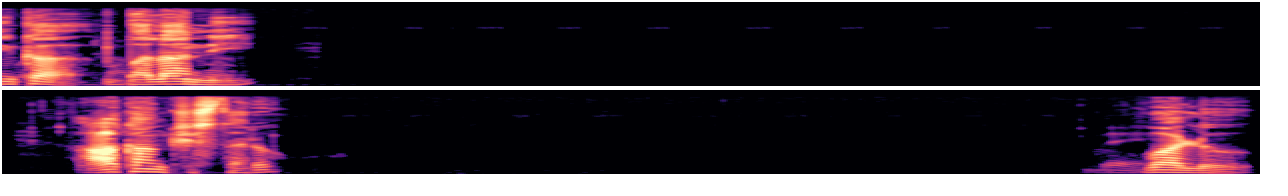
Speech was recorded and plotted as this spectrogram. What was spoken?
ఇంకా బలాన్ని ఆకాంక్షిస్తారు. వాళ్ళు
